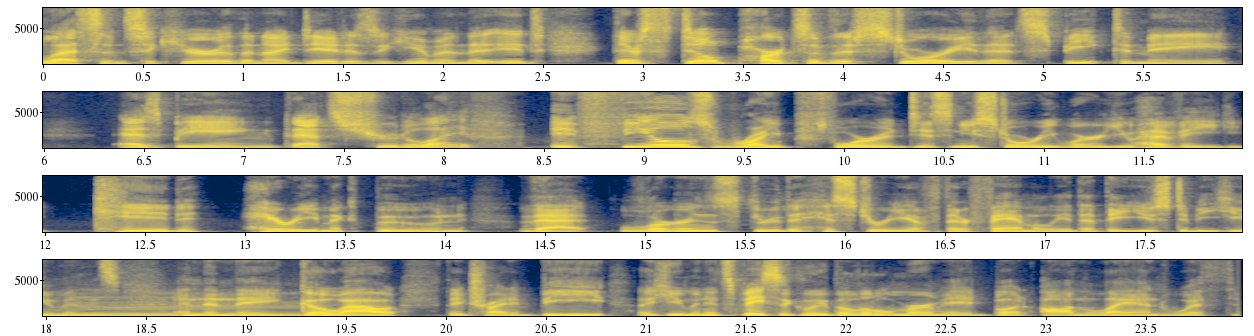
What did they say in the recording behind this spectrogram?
less insecure than I did as a human. It, it there's still parts of this story that speak to me as being that's true to life. it feels ripe for a Disney story where you have a kid, Hairy MacBoon, that learns through the history of their family that they used to be humans. And then they hmm. go out, they try to be a human. It's basically the Little Mermaid, but on land with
